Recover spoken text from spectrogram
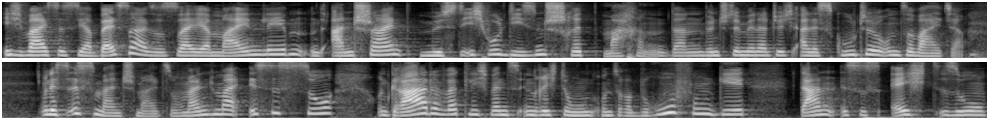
ich weiß es ja besser, also es sei ja mein Leben und anscheinend müsste ich wohl diesen Schritt machen. Dann wünschte er mir natürlich alles Gute und so weiter. Und es ist manchmal so. Manchmal ist es so. Und gerade wirklich, wenn es in Richtung unserer Berufung geht, dann ist es echt so,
